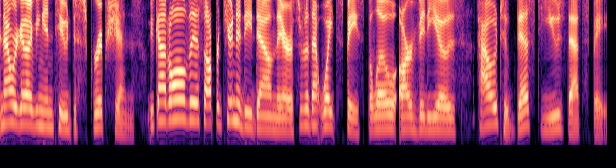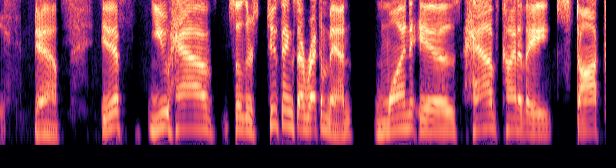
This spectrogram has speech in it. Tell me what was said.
now we're diving into descriptions. We've got all this opportunity down there, sort of that white space below our videos, how to best use that space. Yeah. If you have so there's two things I recommend. One is have kind of a stock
